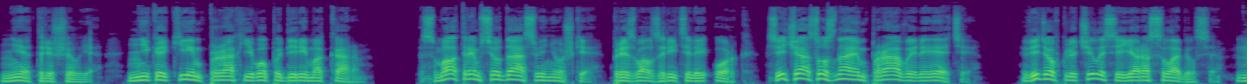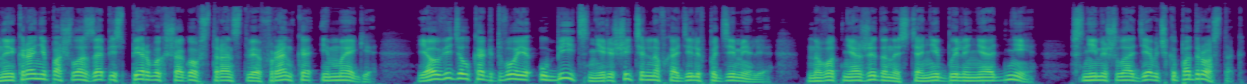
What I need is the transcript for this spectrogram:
«Нет», — решил я, — «никаким прах его побери Макаром». «Смотрим сюда, свинюшки», — призвал зрителей орк. «Сейчас узнаем, правы ли эти». Видео включилось, и я расслабился. На экране пошла запись первых шагов странствия Фрэнка и Мэгги. Я увидел, как двое убийц нерешительно входили в подземелье. Но вот неожиданность, они были не одни. С ними шла девочка-подросток.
